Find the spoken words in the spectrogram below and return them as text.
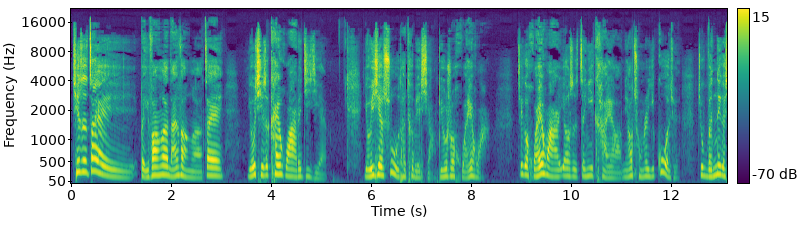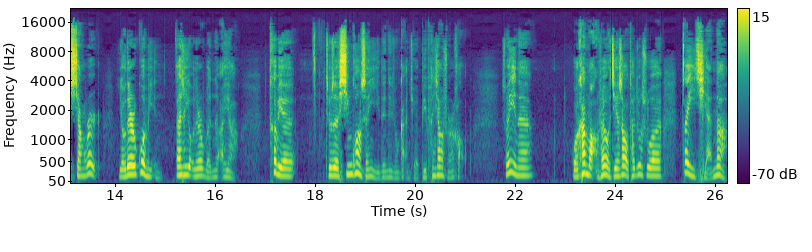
其实，在北方啊、南方啊，在尤其是开花的季节，有一些树它特别香，比如说槐花。这个槐花要是真一开啊，你要从这一过去，就闻那个香味儿。有的人过敏，但是有的人闻着，哎呀，特别就是心旷神怡的那种感觉，比喷香水好。所以呢。我看网上有介绍，他就说，在以前呢，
